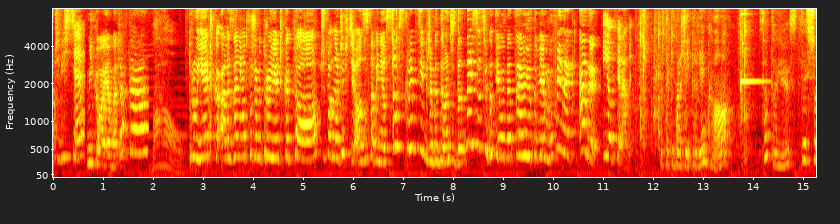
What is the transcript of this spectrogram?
oczywiście... Mikołajowa czapka. Trójeczka, ale zanim otworzymy trójeczkę, to przypomnę oczywiście o zostawieniu subskrypcji, żeby dołączyć do najsłodszego teamu na całym YouTubie Mufinek Any. I otwieramy. Już takie bardziej prawienko. Co to jest? To jest shop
